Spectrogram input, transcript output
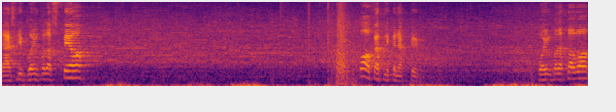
Lashley going for the spear. Perfectly connected. Going for the cover.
